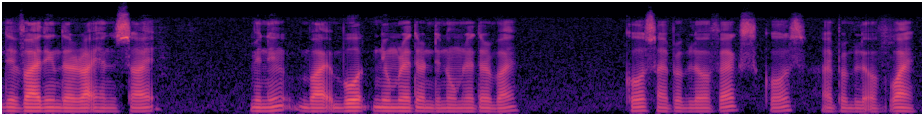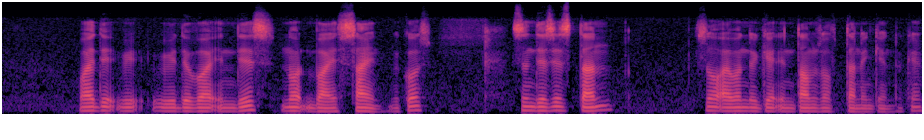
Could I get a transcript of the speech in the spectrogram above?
dividing the right hand side meaning by both numerator and denominator by cos hyperbole of x cos hyperbole of y why did we, we divide in this not by sine because since this is tan so I want to get in terms of tan again okay?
